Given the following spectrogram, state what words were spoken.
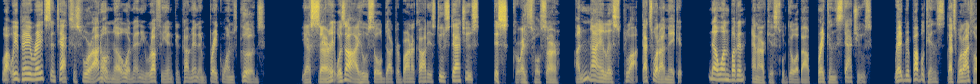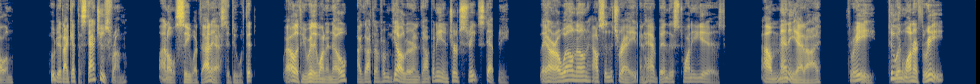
What we pay rates and taxes for, I don't know, and any ruffian can come in and break one's goods. Yes, sir, it was I who sold Dr. Barnicot his two statues. Disgraceful, sir. A nihilist plot, that's what I make it. No one but an anarchist would go about breaking statues. Red Republicans, that's what I call 'em. Who did I get the statues from? I don't see what that has to do with it. Well, if you really want to know, I got them from Gelder and Company in Church Street, Stepney. They are a well-known house in the trade and have been this twenty years. How many had I? Three. Two and one or three.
